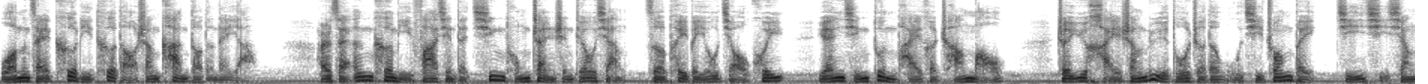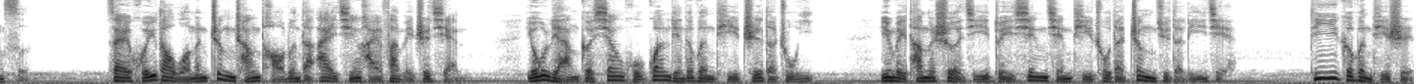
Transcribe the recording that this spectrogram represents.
我们在克里特岛上看到的那样；而在恩科米发现的青铜战神雕像则配备有角盔、圆形盾牌和长矛，这与海上掠夺者的武器装备极其相似。在回到我们正常讨论的爱琴海范围之前，有两个相互关联的问题值得注意，因为它们涉及对先前提出的证据的理解。第一个问题是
